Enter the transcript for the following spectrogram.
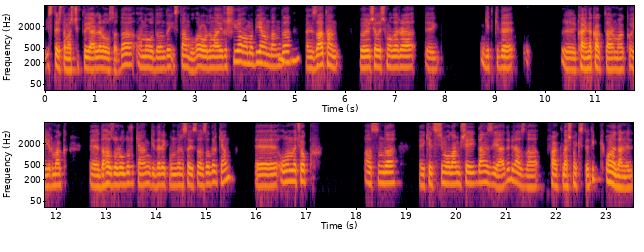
ister istemez çıktığı yerler olsa da ana odağında İstanbul var. Oradan ayrışıyor ama bir yandan da hı hı. hani zaten böyle çalışmalara e, gitgide e, kaynak aktarmak, ayırmak e, daha zor olurken giderek bunların sayısı azalırken e, onunla çok aslında e, kesişimi olan bir şeyden ziyade biraz daha farklılaşmak istedik. O nedenle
